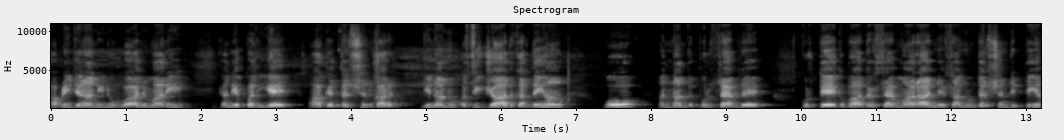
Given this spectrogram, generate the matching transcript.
ਆਪਣੀ ਜਨਾਨੀ ਨੂੰ ਆਵਾਜ਼ ਮਾਰੀ, ਕਹਿੰਦੀ, ਭਲੀਏ ਆ ਕੇ ਦਰਸ਼ਨ ਕਰ, ਜਿਨ੍ਹਾਂ ਨੂੰ ਅਸੀਂ ਯਾਦ ਕਰਦੇ ਹਾਂ। ਉਹ ਅਨੰਦਪੁਰ ਸਾਹਿਬ ਦੇ ਗੁਰੂ ਤੇਗ ਬਹਾਦਰ ਸਾਹਿਬ ਮਹਾਰਾਜ ਨੇ ਸਾਨੂੰ ਦਰਸ਼ਨ ਦਿੱਤੇ ਹਨ।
